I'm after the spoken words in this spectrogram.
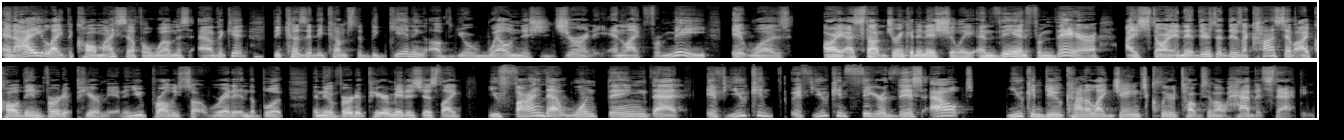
And I like to call myself a wellness advocate because it becomes the beginning of your wellness journey. And like for me, it was all right, I stopped drinking initially, and then from there I started. And there's a there's a concept I call the inverted pyramid, and you probably saw read it in the book. And the inverted pyramid is just like you find that one thing that if you can if you can figure this out, you can do kind of like James Clear talks about habit stacking,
